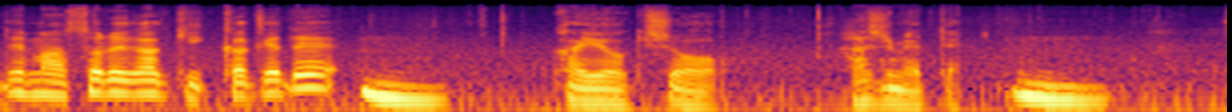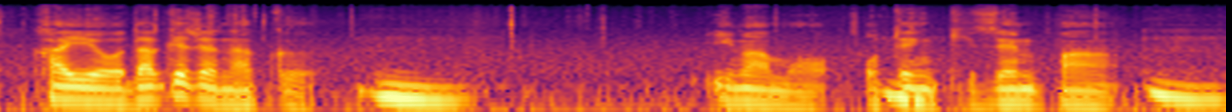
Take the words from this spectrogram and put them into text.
でまあそれがきっかけでうん海洋気象始めて。うん。海洋だけじゃなくうん。今もお天気全般、うん。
